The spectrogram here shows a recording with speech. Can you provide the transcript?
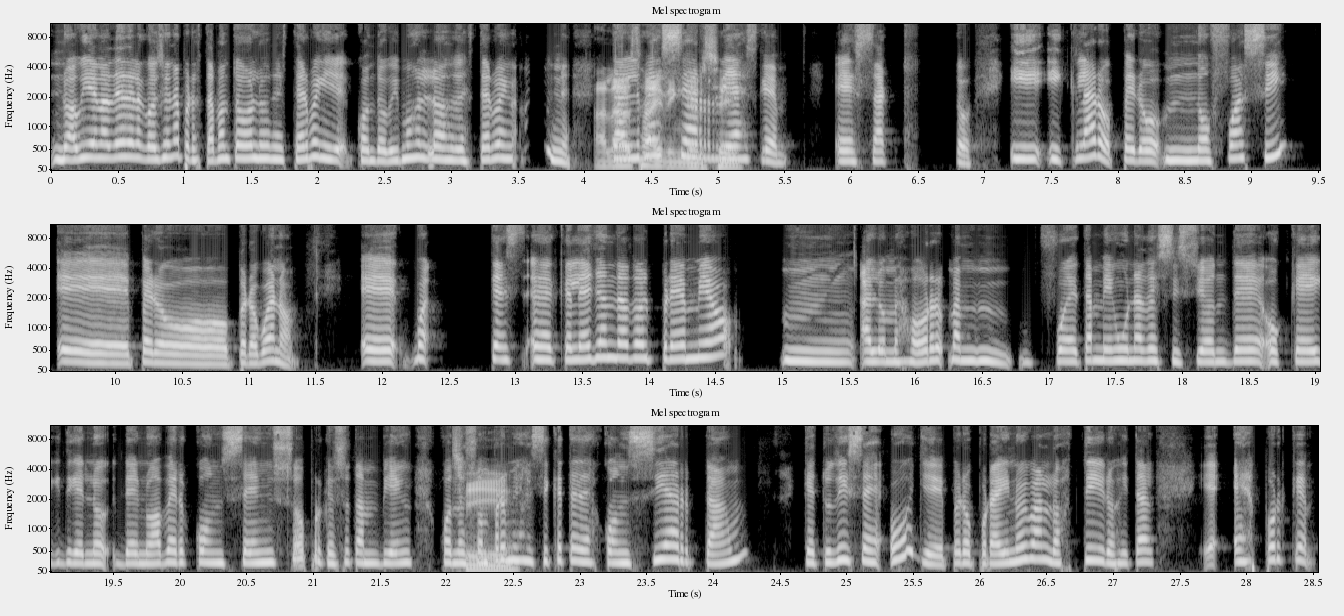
no había nadie de la cocina, pero estaban todos los de Sterben y cuando vimos los de Sterben, mm, tal vez se sí. arriesguen. Exacto. Y, y claro, pero no fue así, eh, pero, pero bueno, eh, bueno que, eh, que le hayan dado el premio, mm, a lo mejor mm, fue también una decisión de, ok, de no, de no haber consenso, porque eso también, cuando son premios así que te desconciertan, que tú dices, oye, pero por ahí no iban los tiros y tal, eh, es porque,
